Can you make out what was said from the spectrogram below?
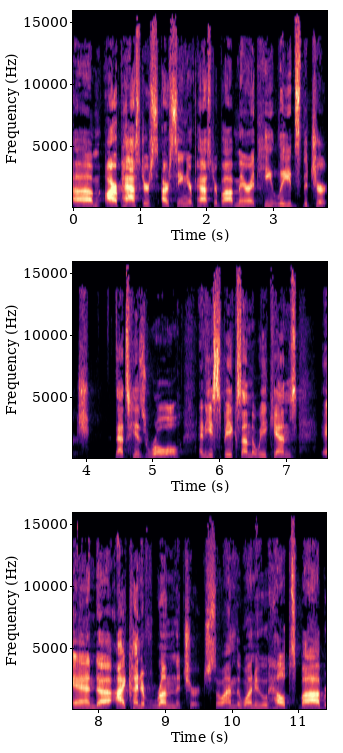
um, our pastor, our senior pastor, Bob Merritt, he leads the church. That's his role. And he speaks on the weekends. And uh, I kind of run the church. So I'm the one who helps Bob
